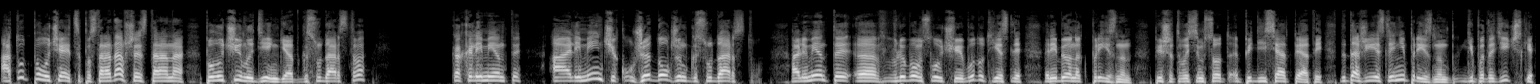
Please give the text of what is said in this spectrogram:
А тут, получается, пострадавшая сторона получила деньги от государства, как алименты, а алименщик уже должен государству. Алименты э, в любом случае будут, если ребенок признан, пишет 855. Да даже если не признан, гипотетически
